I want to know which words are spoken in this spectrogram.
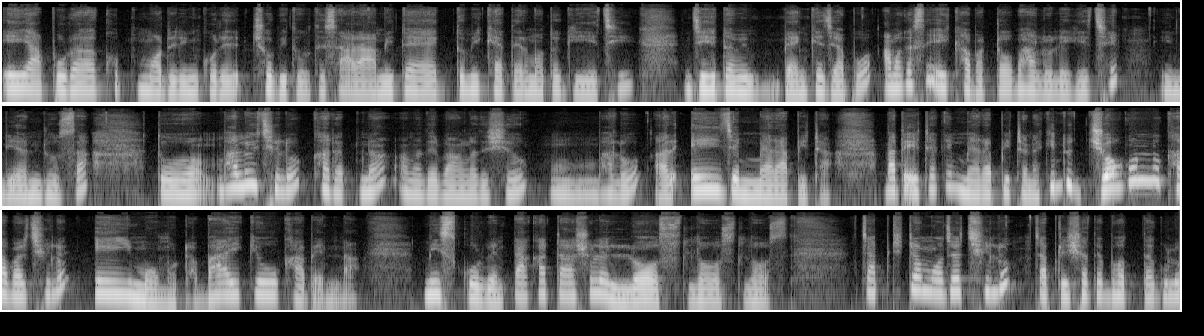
এই আপুরা খুব মডেলিং করে ছবি তুলতেছে। আর আমি তো একদমই খ্যাতের মতো গিয়েছি, যেহেতু আমি ব্যাংকে যাব। আমার কাছে এই খাবারটাও ভালো লেগেছে ইন্ডিয়ান ডোসা তো ভালোই ছিল, খারাপ না, আমাদের বাংলাদেশেও ভালো। আর এই যে মেরা পিঠা বাট এটাকে মেরা পিঠা না। কিন্তু জঘন্য খাবার ছিল এই মোমোটা। ভাই কেউ খাবেন না। মিস করবেন। টাকাটা আসলে লস লস লস চাপটিটা মজা ছিল। চাপটির সাথে ভত্তাগুলো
